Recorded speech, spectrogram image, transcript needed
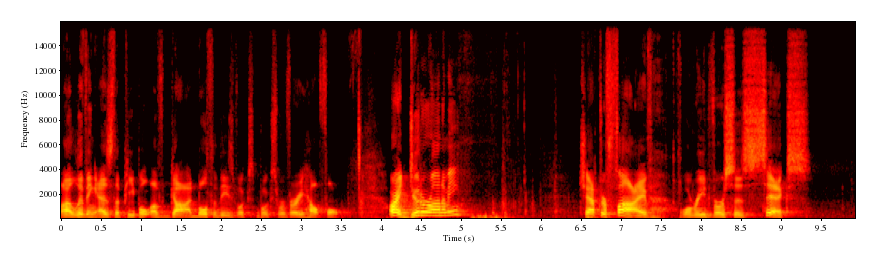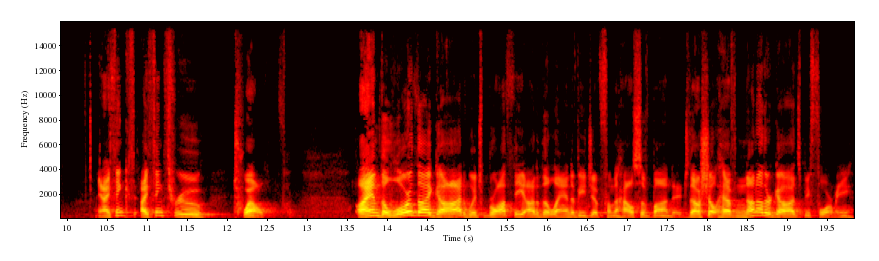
uh, Living as the People of God. Both of these books, books were very helpful. All right, Deuteronomy chapter 5, we'll read verses 6, and I think, I think through 12. I am the Lord thy God, which brought thee out of the land of Egypt from the house of bondage. Thou shalt have none other gods before me.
